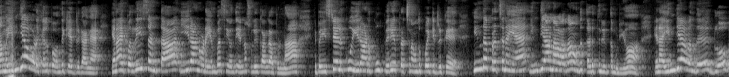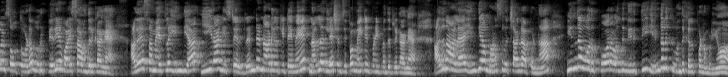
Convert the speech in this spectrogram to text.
நம்ம இந்தியாவோட ஹெல்ப்பை வந்து கேட்டிருக்காங்க. ஏன்னா இப்போ ரீசண்டாக ஈரானோட எம்பசி வந்து என்ன சொல்லியிருக்காங்க அப்படின்னா இப்போ இஸ்ரேலுக்கும் ஈரானுக்கும் பெரிய பிரச்சனை வந்து போய்கிட்டு இருக்கு இந்த பிரச்சனையை இந்தியானால தான் வந்து தடுத்து நிறுத்த முடியும். ஏன்னா இந்தியா வந்து குளோபல் சவுத்தோட ஒரு பெரிய வாய்ஸாக வந்திருக்காங்க. அதே சமயத்தில் இந்தியா ஈரான் இஸ்ரேல் ரெண்டு நாடுகள் கிட்டேயுமே நல்ல ரிலேஷன்ஷிப்பை மெயின்டைன் பண்ணிட்டு வந்துட்டு இருக்காங்க. அதனால இந்தியா மனசு வச்சாங்க அப்படின்னா இந்த ஒரு போரை வந்து நிறுத்தி எங்களுக்கு வந்து ஹெல்ப் பண்ண முடியும்.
